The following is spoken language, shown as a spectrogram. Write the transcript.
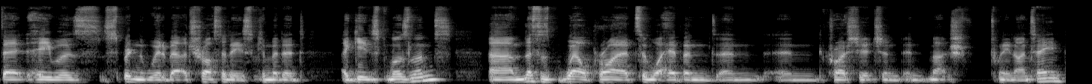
that he was spreading the word about atrocities committed against Muslims. Um, this is well prior to what happened in, in Christchurch in, in, March 2019.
